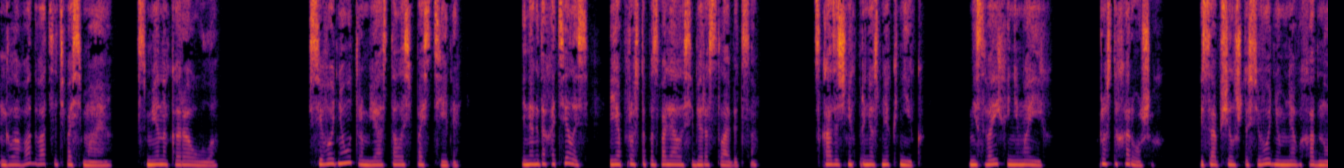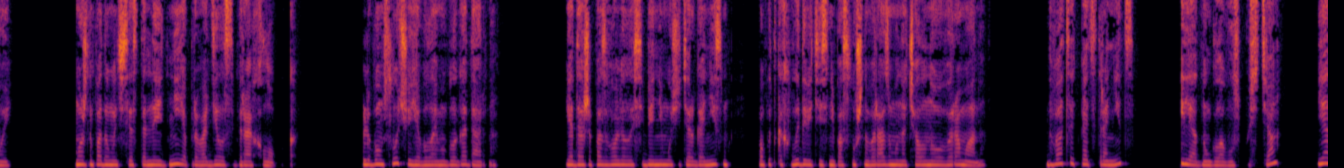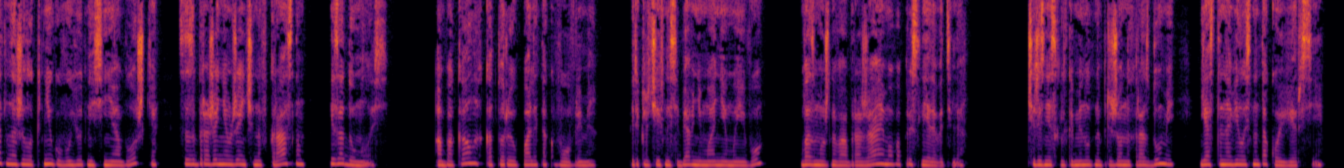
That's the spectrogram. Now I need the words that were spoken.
Глава двадцать восьмая. Смена караула. Сегодня утром я осталась в постели. Иногда хотелось, и я просто позволяла себе расслабиться. Сказочник принес мне книг. Не своих и не моих. Просто хороших. И сообщил, что сегодня у меня выходной. Можно подумать, все остальные дни я проводила, собирая хлопок. В любом случае, я была ему благодарна. Я даже позволила себе не мучить организм в попытках выдавить из непослушного разума начало нового романа. 25 страниц или одну главу спустя я отложила книгу в уютной синей обложке с изображением женщины в красном и задумалась о бокалах, которые упали так вовремя, переключив на себя внимание моего, возможно, воображаемого преследователя. Через несколько минут напряженных раздумий я остановилась на такой версии.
